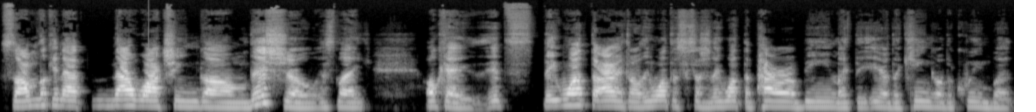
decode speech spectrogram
So I'm looking at now watching um this show. It's like, okay, it's they want the Iron Throne, they want the succession, they want the power of being like the heir, the king or the queen, but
